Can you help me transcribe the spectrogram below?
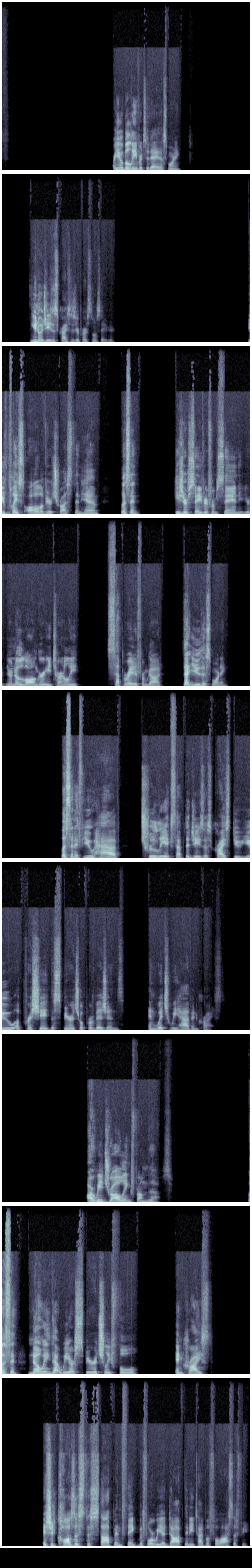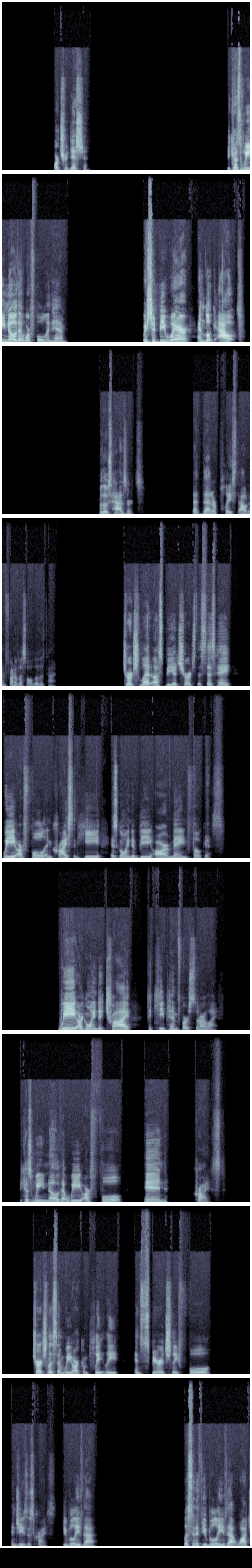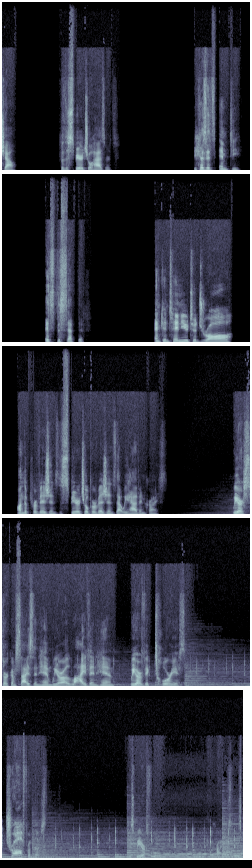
Are you a believer today, this morning? You know Jesus Christ is your personal Savior. You've placed all of your trust in Him. Listen, He's your Savior from sin. You're, you're no longer eternally separated from God. Is that you this morning? Listen, if you have truly accepted Jesus Christ, do you appreciate the spiritual provisions in which we have in Christ? Are we drawing from those? Listen, knowing that we are spiritually full in Christ, it should cause us to stop and think before we adopt any type of philosophy or tradition. Because we know that we're full in Him. We should beware and look out for those hazards that, that are placed out in front of us all the time. Church, let us be a church that says, hey, we are full in Christ and He is going to be our main focus. We are going to try to keep Him first in our life because we know that we are full in Christ. Church, listen, we are completely and spiritually full in Jesus Christ. Do you believe that? Listen, if you believe that, watch out for the spiritual hazards because it's empty, it's deceptive. And continue to draw on the provisions, the spiritual provisions that we have in Christ. We are circumcised in Him, we are alive in Him, we are victorious in Him. Draw from those things because we are full in Christ.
